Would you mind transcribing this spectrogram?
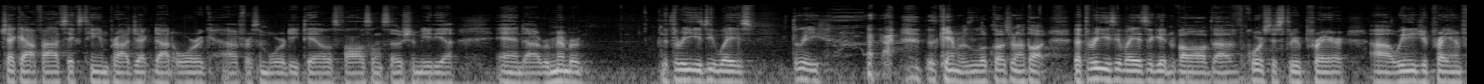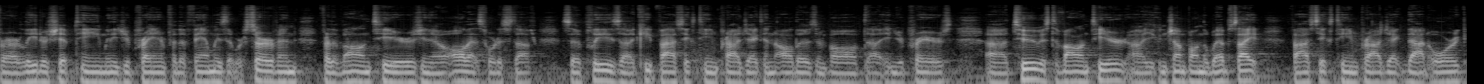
Check out 516project.org uh, for some more details. Follow us on social media, and remember the three easy ways. Three. the camera's a little closer than I thought. The three easy ways to get involved, uh, of course, is through prayer. Uh, we need you praying for our leadership team. We need you praying for the families that we're serving, for the volunteers, you know, all that sort of stuff. So please uh, keep 516 Project and all those involved uh, in your prayers. Uh, two is to volunteer. Uh, you can jump on the website, 516project.org,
